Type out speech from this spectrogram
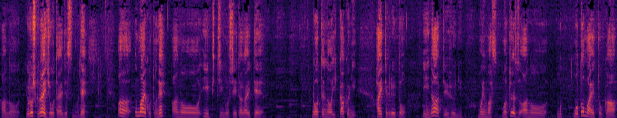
あのよろしくない状態ですので、まあ、うまいことね、あのいいピッチングをしていただいて、ローテの一角に入ってくれるといいなというふうに思います。まあ、とりあえずあの元前とか、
